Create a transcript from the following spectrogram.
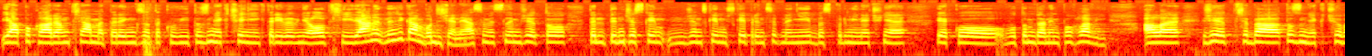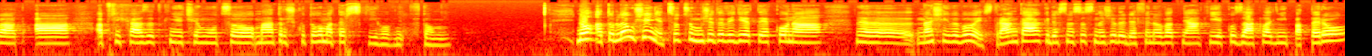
já pokládám třeba metering za takový to změkčení, který by mělo přijít. Já ne, neříkám od žen, já si myslím, že to, ten, ten ženský, ženský mužský princip není bezpodmínečně jako o tom daném pohlaví, ale že je třeba to změkčovat a, a přicházet k něčemu, co má trošku toho mateřského v tom. No a tohle už je něco, co můžete vidět jako na e, našich webových stránkách, kde jsme se snažili definovat nějaký jako základní patero,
